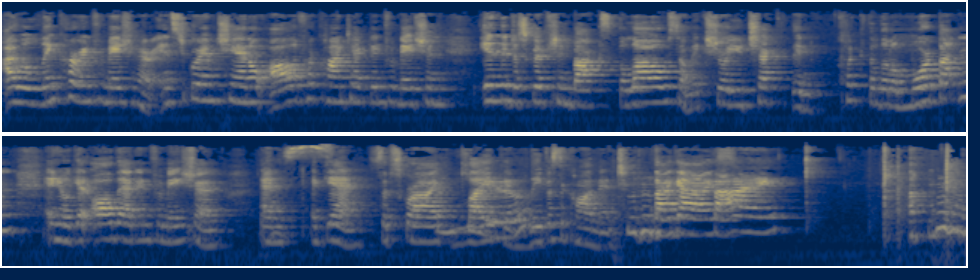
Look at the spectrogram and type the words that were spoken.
I will link her information, her Instagram channel, all of her contact information in the description box below. So make sure you check and click the little more button and you'll get all that information. And again, subscribe, Thank like, you. and leave us a comment. Bye guys. Bye.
